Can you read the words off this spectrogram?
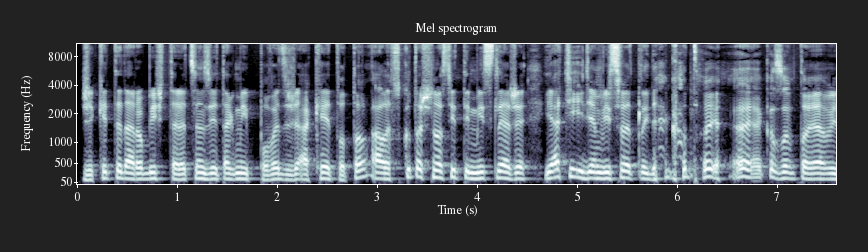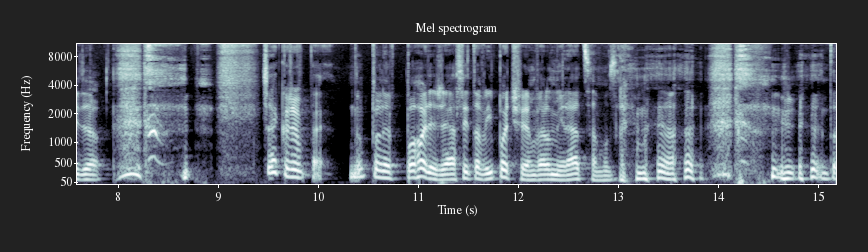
že keď teda robíš tie recenzie, tak mi povedz, že aké je toto, ale v skutočnosti ty myslia, že ja ti idem vysvetliť, ako, to je, ako som to ja videl. Čo akože no, úplne v pohode, že ja si to vypočujem veľmi rád samozrejme. to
